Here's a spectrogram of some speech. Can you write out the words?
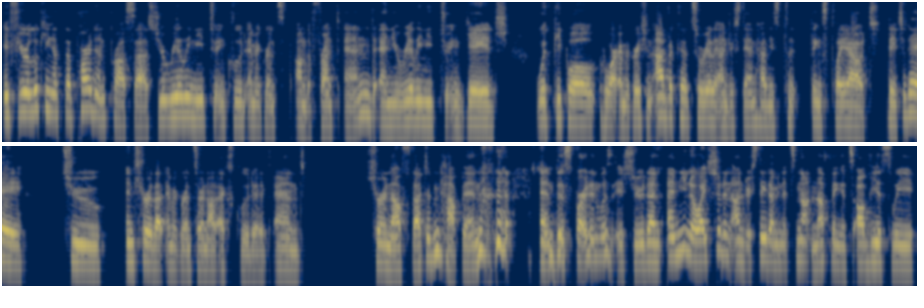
if you're looking at the pardon process, you really need to include immigrants on the front end and you really need to engage with people who are immigration advocates who really understand how these pl- things play out day to day to ensure that immigrants are not excluded. And sure enough, that didn't happen. and this pardon was issued. And, and, you know, I shouldn't understate. I mean, it's not nothing. It's obviously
